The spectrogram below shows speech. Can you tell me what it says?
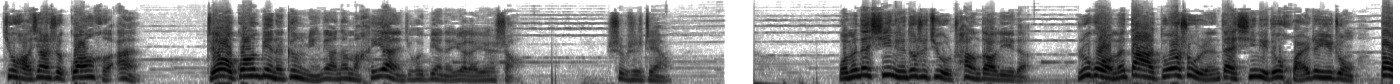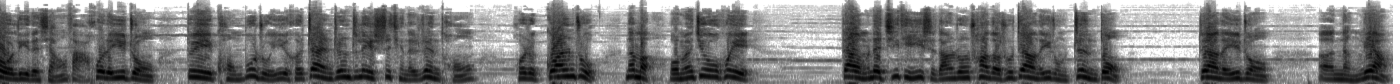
就好像是光和暗，只要光变得更明亮，那么黑暗就会变得越来越少。是不是这样？我们的心灵都是具有创造力的。如果我们大多数人在心里都怀着一种暴力的想法，或者一种对恐怖主义和战争之类事情的认同或者关注，那么我们就会在我们的集体意识当中创造出这样的一种震动，这样的一种呃能量，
